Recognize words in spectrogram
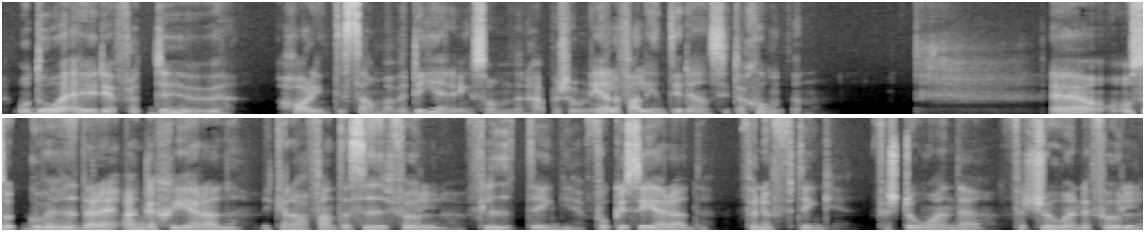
Och då är det för att du har inte samma värdering som den här personen, i alla fall inte i den situationen. Eh, och så går vi vidare. Engagerad. Vi kan ha fantasifull, flitig, fokuserad, förnuftig, förstående, förtroendefull,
